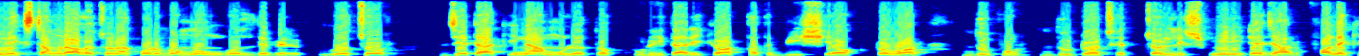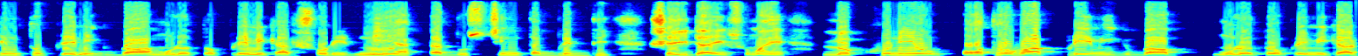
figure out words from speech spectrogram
নেক্সট আমরা আলোচনা করব মঙ্গলদেবের গোচর। যেটা কিনা মূলত কুড়ি তারিখে, অর্থাৎ বিশে অক্টোবর দুপুর দুটো ছেচল্লিশ মিনিটে, যার ফলে কিন্তু প্রেমিক বা মূলত প্রেমিকার শরীর নিয়ে একটা দুশ্চিন্তা বৃদ্ধি। সেইটা এই সময়ে লক্ষণীয়। অথবা প্রেমিক বা মূলত প্রেমিকার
